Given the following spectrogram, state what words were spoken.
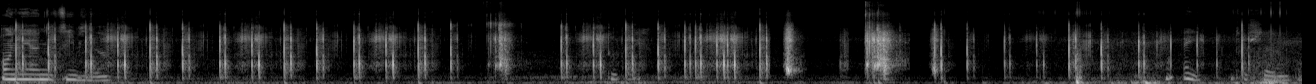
O nie, ja nic nie widzę. Tutaj. O, ej, tu jeszcze lampą.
